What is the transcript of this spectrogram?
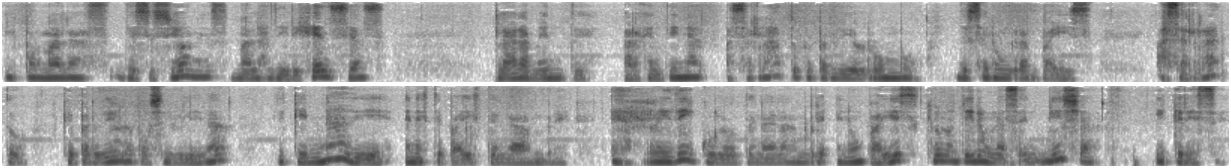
Y por malas decisiones, malas dirigencias. Claramente, Argentina hace rato que perdió el rumbo de ser un gran país. Hace rato que perdió la posibilidad de que nadie en este país tenga hambre. Es ridículo tener hambre en un país que uno tira una semilla y crece.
